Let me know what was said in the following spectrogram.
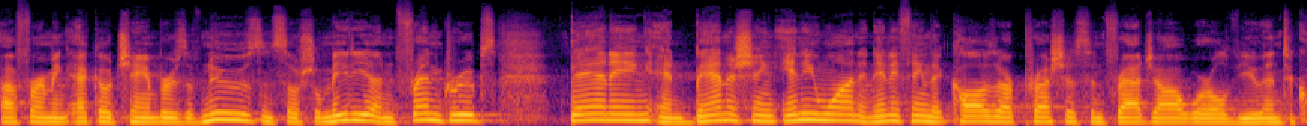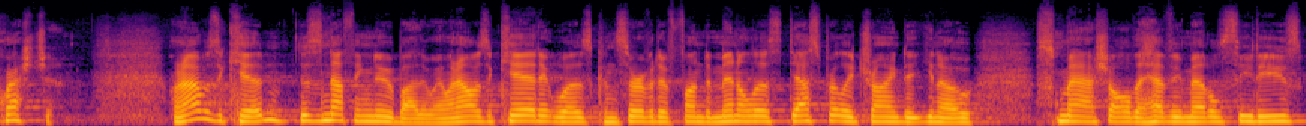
affirming echo chambers of news and social media and friend groups, banning and banishing anyone and anything that calls our precious and fragile worldview into question. When I was a kid, this is nothing new, by the way. When I was a kid, it was conservative fundamentalists desperately trying to, you know, smash all the heavy metal CDs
